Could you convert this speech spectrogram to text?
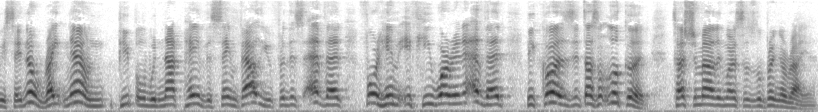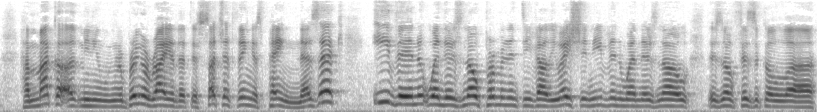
we say no? Right now, people would not pay the same value for this eved for him if he were an eved because it doesn't look good. Tashima the Gemara says we'll bring a raya. Hamaka uh, meaning we're going to bring a raya that there's such a thing as paying nezek even when there's no permanent devaluation, even when there's no there's no physical uh,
